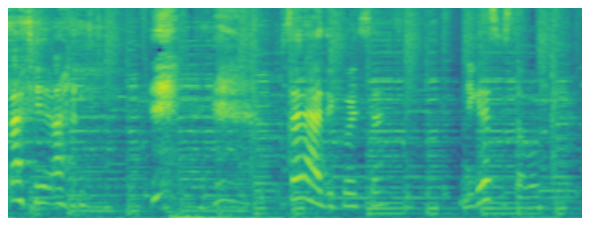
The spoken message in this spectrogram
tirando. Sarà di questa? Di grazie stavo.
